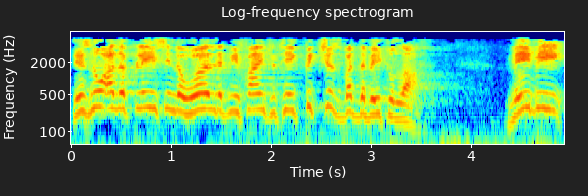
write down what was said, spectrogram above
there's no other place in the world that we find to take pictures but the Baytullah. Maybe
